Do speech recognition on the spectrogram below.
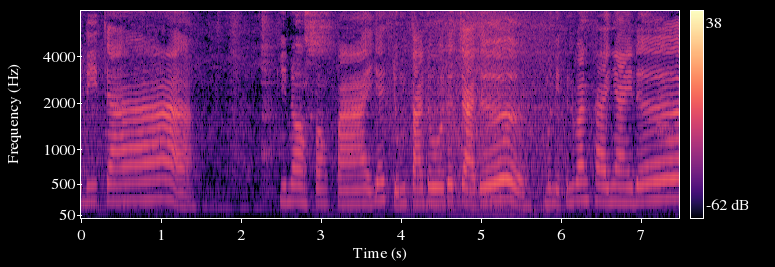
วัสดีจ้า พี่น้องปองปายยายจุ๋มตาโดเด้อจ้าเด้อมื้อนี้เป็นวันภายใหญ่เด้อ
